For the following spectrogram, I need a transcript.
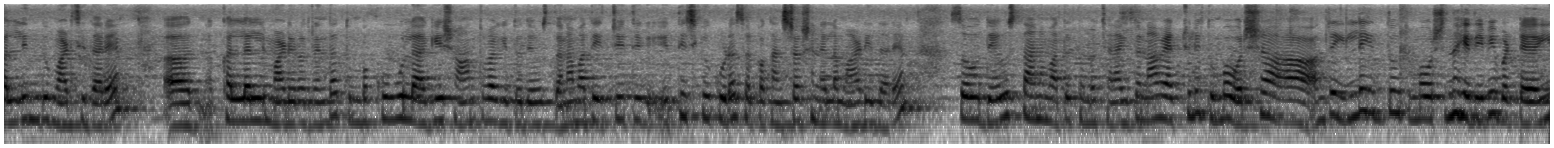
ಕಲ್ಲಿಂದು ಮಾಡಿಸಿದ್ದಾರೆ. ಕಲ್ಲಲ್ಲಿ ಮಾಡಿರೋದ್ರಿಂದ ತುಂಬ ಕೂಲಾಗಿ ಶಾಂತವಾಗಿತ್ತು ದೇವಸ್ಥಾನ. ಮತ್ತು ಇತ್ತೀಚೆಗೆ ಇತ್ತೀಚೆಗೂ ಕೂಡ ಸ್ವಲ್ಪ ಕನ್ಸ್ಟ್ರಕ್ಷನ್ ಎಲ್ಲ ಮಾಡಿದ್ದಾರೆ. ಸೊ ದೇವಸ್ಥಾನ ಮಾತ್ರ ತುಂಬ ಚೆನ್ನಾಗಿತ್ತು. ನಾವು ಆ್ಯಕ್ಚುಲಿ ತುಂಬ ವರ್ಷ, ಅಂದರೆ ಇಲ್ಲೇ ಇದ್ದು ತುಂಬ ವರ್ಷದಿಂದ ಇದ್ದೀವಿ ಬಟ್ ಈ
